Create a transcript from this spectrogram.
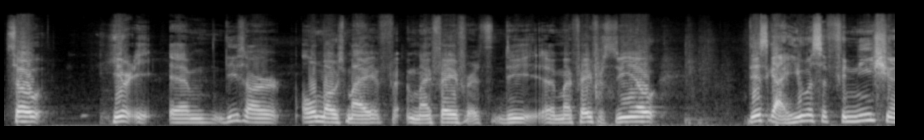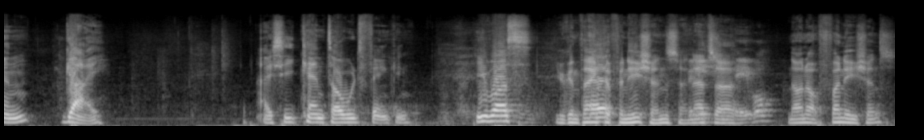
So here, um, these are almost my f- my favorites. The uh, my favorites. Do you know this guy? He was a Phoenician guy. I see Ken Toad thinking. He was. You can thank Uh, the Phoenicians, and that's a table? no, no Phoenicians.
